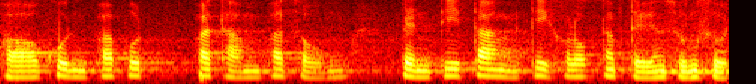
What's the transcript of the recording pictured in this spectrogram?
ขอคุณพระพุทธ พระธรรมพระสงฆ์เป็นที่ตั้งที่เคารพนับถือสูงสุด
